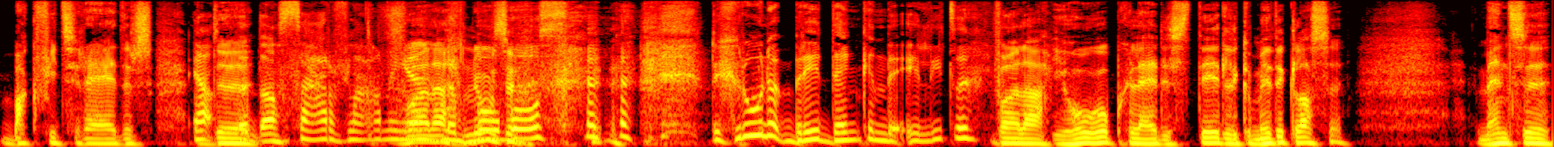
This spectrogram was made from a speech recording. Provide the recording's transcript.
bakfietsrijders, Ja, de, de, Dansaar-Vlamingen, Voilà, de bobo's. de groene, breeddenkende elite. voilà, die hoogopgeleide stedelijke middenklasse. Mensen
